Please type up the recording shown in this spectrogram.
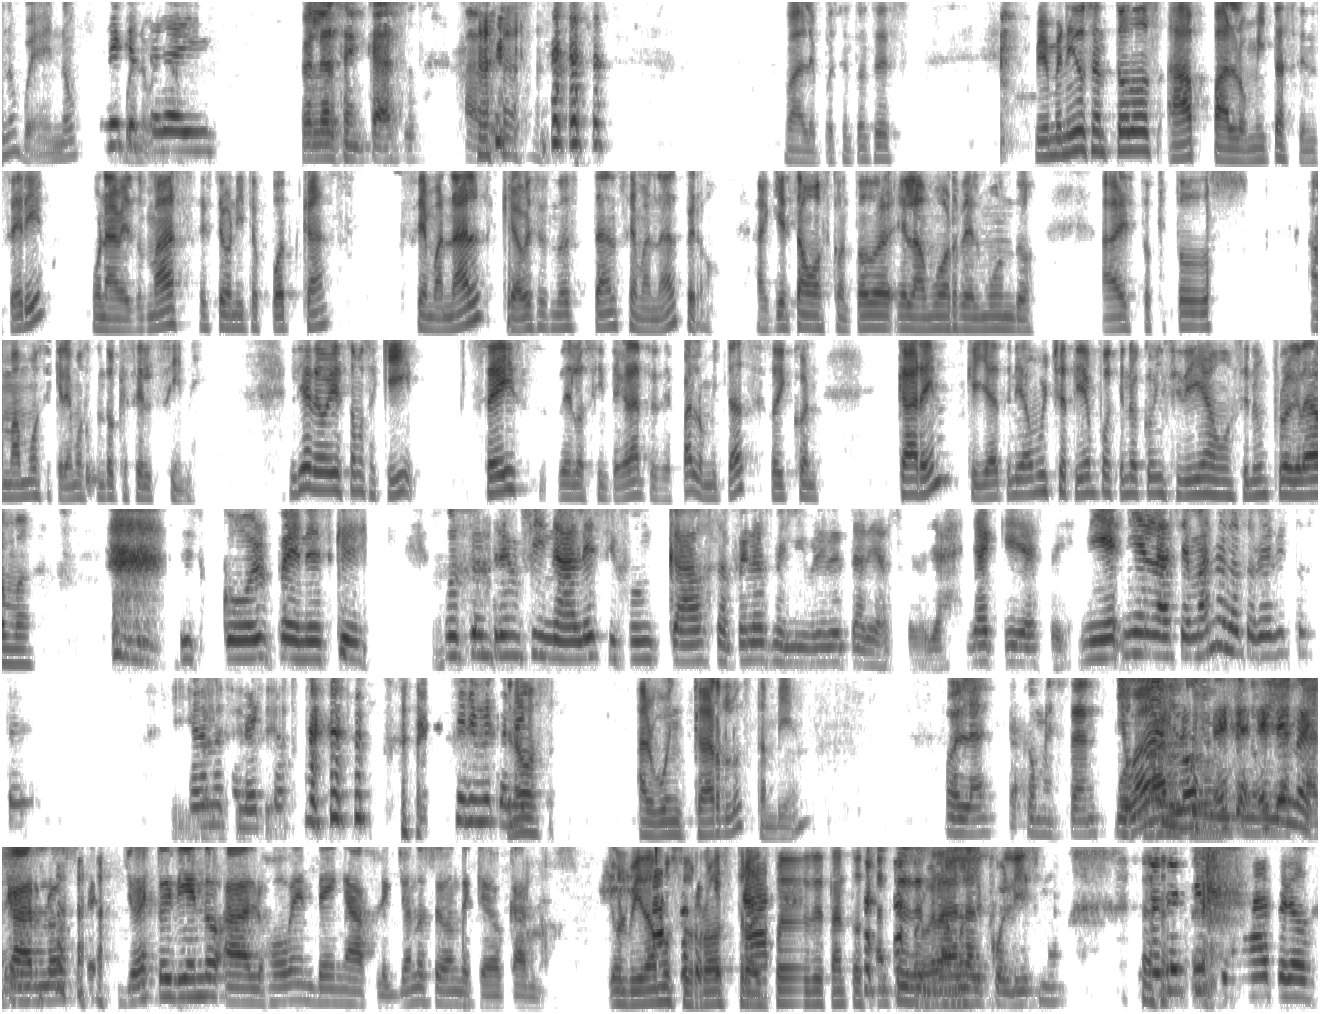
no. Tiene que bueno, estar bueno. ahí. No le hacen caso. A ver, Vale, pues entonces, bienvenidos sean todos a Palomitas en Serie. Una vez más, este bonito podcast semanal, que a veces no es tan semanal, pero aquí estamos con todo el amor del mundo a esto que todos amamos y queremos tanto que es el cine. El día de hoy estamos aquí, seis de los integrantes de Palomitas. Estoy con Karen, que ya tenía mucho tiempo que no coincidíamos en un programa. Disculpen, es que justo entré en finales y fue un caos. Apenas me libré de tareas, pero ya, ya aquí ya estoy. Ni, ni en la semana los había visto ustedes. Y Ya no me conecto. Ya ni me conecto. Tenemos al buen Carlos también. Hola, ¿cómo están? Carlos, ese, no es Karen. Carlos. eh, Yo estoy viendo al joven Ben Affleck. Yo no sé dónde quedó Carlos. Olvidamos su rostro después de tantos Antes de entrar al alcoholismo. No sé triunfar, pero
